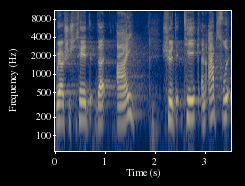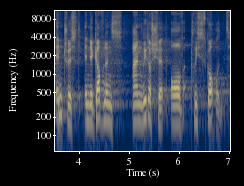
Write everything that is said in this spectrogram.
where she said that I should take an absolute interest in the governance and leadership of Police Scotland,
